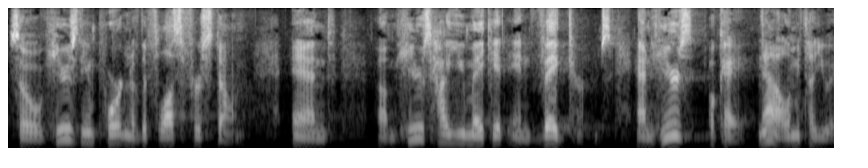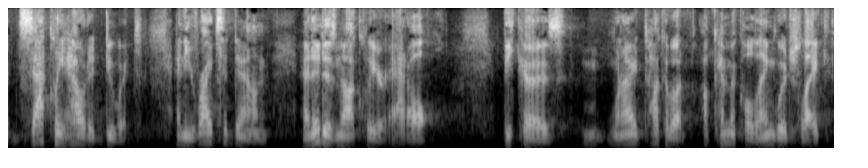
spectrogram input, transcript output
so here's the importance of the Philosopher's Stone, and um, here's how you make it in vague terms. And here's, okay, now let me tell you exactly how to do it. And he writes it down, and it is not clear at all. Because when I talk about alchemical language, like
